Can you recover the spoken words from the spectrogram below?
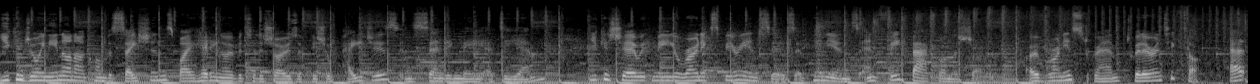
You can join in on our conversations by heading over to the show's official pages and sending me a DM. You can share with me your own experiences, opinions, and feedback on the show over on Instagram, Twitter, and TikTok at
